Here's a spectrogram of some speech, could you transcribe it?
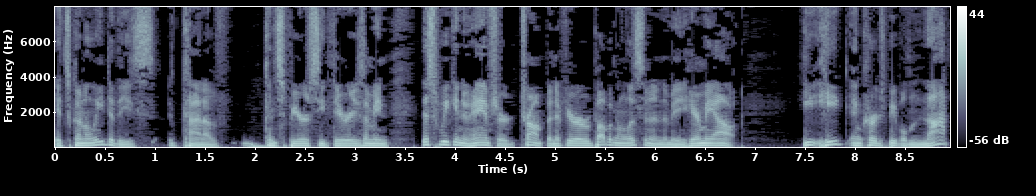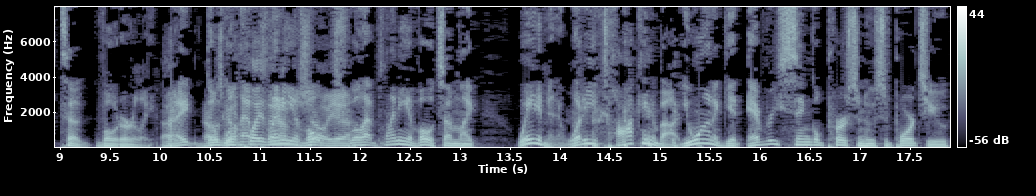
it's going to lead to these kind of conspiracy theories. I mean, this week in New Hampshire, Trump, and if you're a Republican listening to me, hear me out. He, he encouraged people not to vote early, right? I, I we'll have plenty of show, votes. Yeah. We'll have plenty of votes. I'm like, wait a minute. What are you talking about? you want to get every single person who supports you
